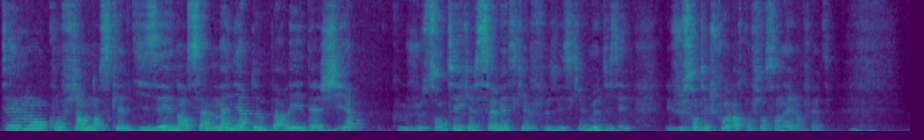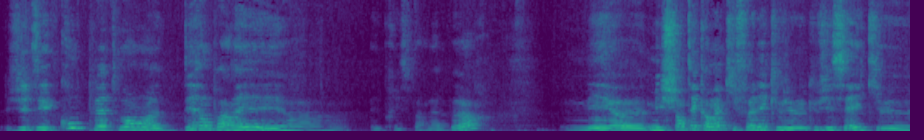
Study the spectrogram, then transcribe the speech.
tellement confiante dans ce qu'elle disait, dans sa manière de me parler et d'agir, que je sentais qu'elle savait ce qu'elle faisait, ce qu'elle me disait. Et je sentais que je pouvais avoir confiance en elle, en fait. J'étais complètement euh, désemparée euh, et, prise par la peur. Mais, euh, mais je sentais quand même qu'il fallait que, que j'essaye. Que...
